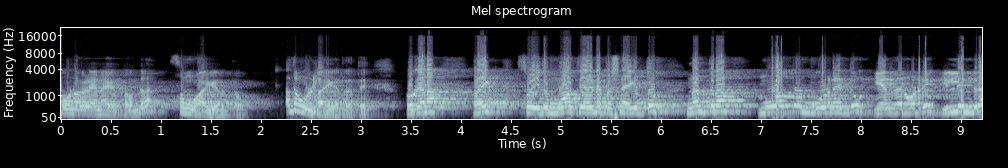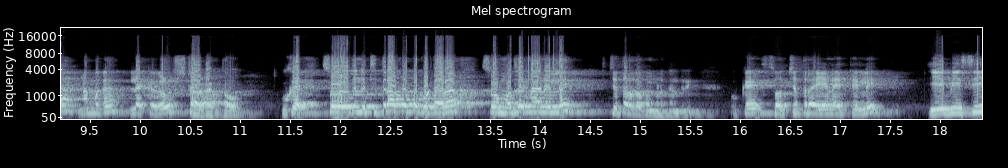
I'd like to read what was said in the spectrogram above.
ಕೋಣಗಳು ಏನಾಗಿರ್ತಾವ ಅಂದ್ರ ಸಮವಾಗಿರ್ತಾವ. ಅದು ಉಲ್ಟಾ ಆಗಿರ್ತೈತೆ. ಓಕೆನಾ ರೈಟ್ ಸೊ ಇದು ಮೂವತ್ತೆರಡನೇ ಪ್ರಶ್ನೆ ಆಗಿತ್ತು. ನಂತರ ಮೂವತ್ತ ಮೂರನೇದು ಏನದ ನೋಡ್ರಿ? ಇಲ್ಲಿಂದ ನಮಗ ಲೆಕ್ಕಗಳು ಸ್ಟಾರ್ಟ್ ಆಗ್ತಾವು. ಓಕೆ ಸೊ ಇದನ್ನ ಚಿತ್ರ ಕೊಟ್ಟು ಕೊಟ್ಟಾರ. ಸೊ ಮೊದ್ಲಿಗೆ ನಾನು ಇಲ್ಲಿ ಚಿತ್ರ ತಗೊಂಡ್ಬಿಡ್ತೇನೆ ಓಕೆ ಸೊ ಚಿತ್ರ ಏನೈತಿ ಇಲ್ಲಿ? ಎ ಬಿ ಸಿ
